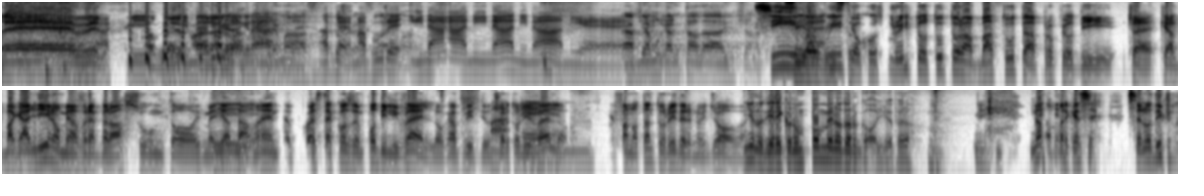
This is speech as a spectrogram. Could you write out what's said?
Eh, vabbè, qui, vabbè, vabbè, vabbè, ma pure i nani, i nani, i nani. Eh. Abbiamo cioè... cantata in chat. Sì, sì ma qui visto. ti ho costruito tutta una battuta proprio di, cioè, che al bagaglino mi avrebbero assunto immediatamente. Sì. Queste cose un po' di livello, capito? Di un ma certo è... livello che fanno tanto ridere noi giovani. Io lo direi con un po' meno d'orgoglio, però. no, perché se, se, lo dico,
